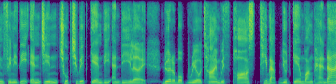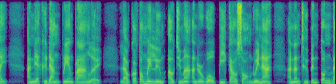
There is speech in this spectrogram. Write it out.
Infinity Engine ชุบชีวิตเกม D&D เลย ด้วยระบบ Real Time with Pause ที่แบบหยุดเกมวางแผนได้ อันเนี้ยคือดังเปรี้ยงปร้างเลย แล้วก็ต้องไม่ลืม Ultima Underworld ปี 92 ด้วยนะ อันนั้นถือเป็นต้นแบ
